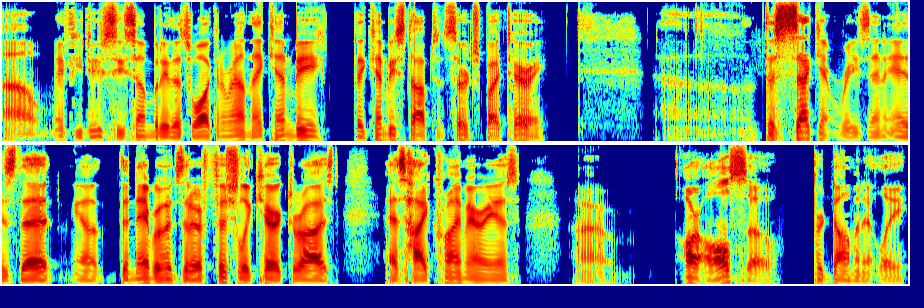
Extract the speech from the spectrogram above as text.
Uh, if you do see somebody that's walking around, they can be they can be stopped and searched by Terry. Uh, the second reason is that you know the neighborhoods that are officially characterized as high crime areas um, are also predominantly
